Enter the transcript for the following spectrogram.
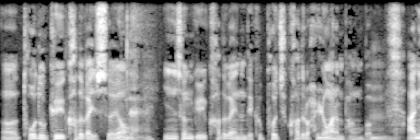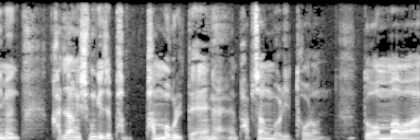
어, 도덕 교육 카드가 있어요. 네. 인성 교육 카드가 있는데 그 버추 카드로 활용하는 방법. 음. 아니면 가장 쉬운 게 이제 밥, 밥 먹을 때 네. 밥상머리 토론. 또 엄마와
